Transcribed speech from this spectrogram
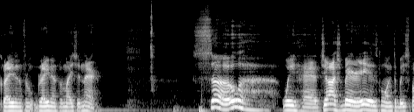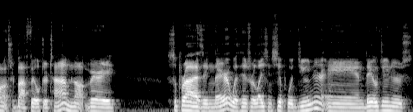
Great, inf- great information there. So we have Josh Berry is going to be sponsored by Filter Time. Not very surprising there with his relationship with Junior and Dale Junior's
